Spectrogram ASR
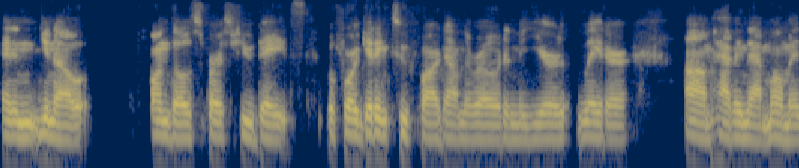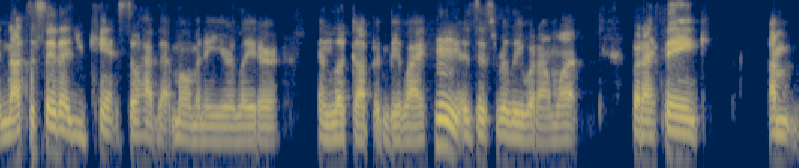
and you know, on those first few dates before getting too far down the road and a year later, um, having that moment. Not to say that you can't still have that moment a year later and look up and be like, hmm, is this really what I want? But I think I'm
